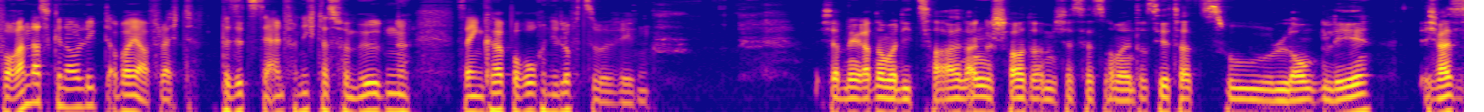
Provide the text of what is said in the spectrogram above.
woran das genau liegt, aber ja, vielleicht besitzt er einfach nicht das Vermögen, seinen Körper hoch in die Luft zu bewegen. Ich habe mir gerade nochmal die Zahlen angeschaut, weil mich das jetzt nochmal interessiert hat zu Longley. Ich weiß,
